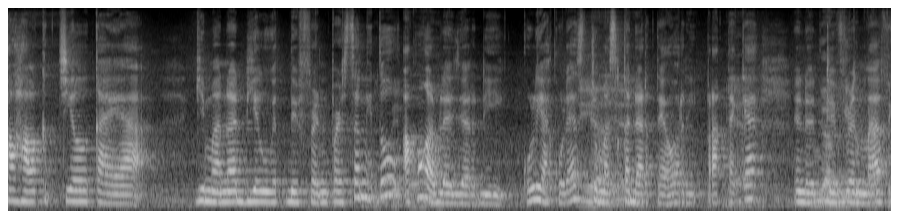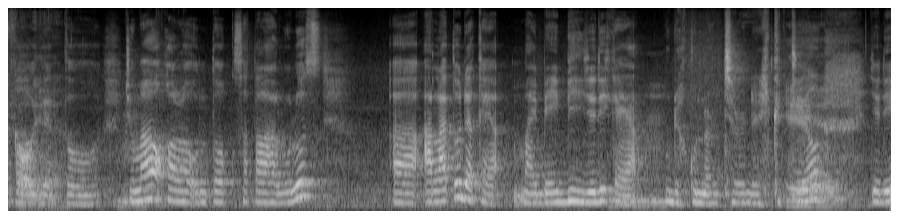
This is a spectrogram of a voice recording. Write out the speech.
hal-hal kecil kayak gimana deal with different person itu aku nggak belajar di kuliah. Kuliah Iya, cuma iya. sekedar teori. Prakteknya in a different level praktikal ya. gitu. Cuma kalau untuk setelah lulus uh, Arla tuh udah kayak my baby jadi kayak udah aku nurture dari kecil Hmm. Iya, iya, iya. jadi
